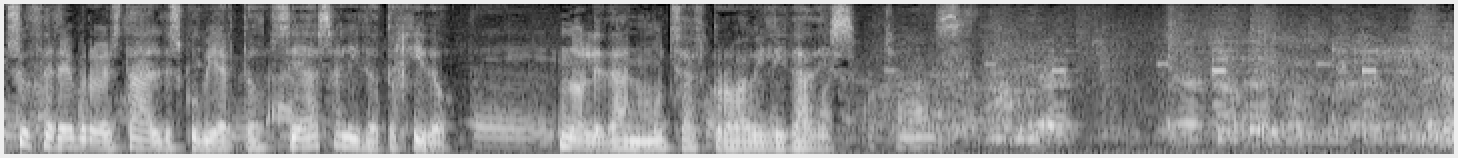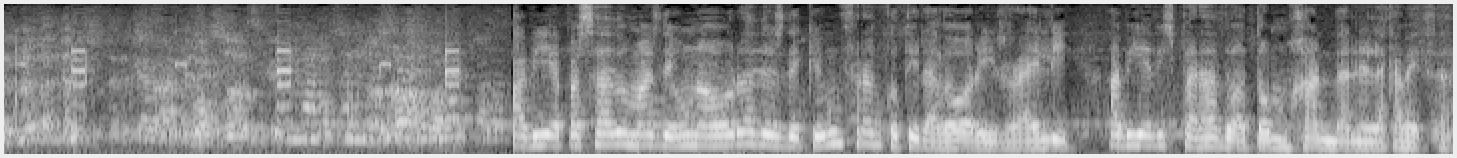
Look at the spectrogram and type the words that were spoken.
Su cerebro está al descubierto, se ha salido tejido. No le dan muchas probabilidades. Había pasado más de una hora desde que un francotirador israelí había disparado a Tom Handan en la cabeza.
